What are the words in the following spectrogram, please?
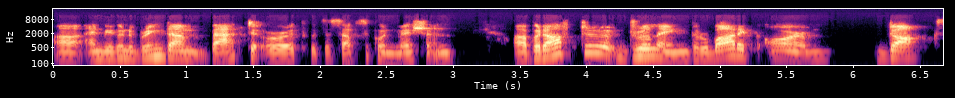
uh, and we're going to bring them back to Earth with a subsequent mission. Uh, but after drilling, the robotic arm docks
